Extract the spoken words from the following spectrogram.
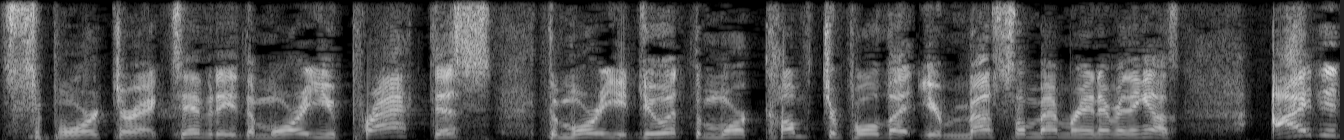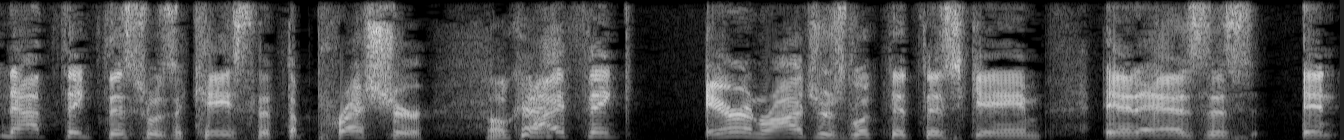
sport or activity. The more you practice, the more you do it, the more comfortable that your muscle memory and everything else. I did not think this was a case that the pressure. Okay. I think Aaron Rodgers looked at this game and as this, and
